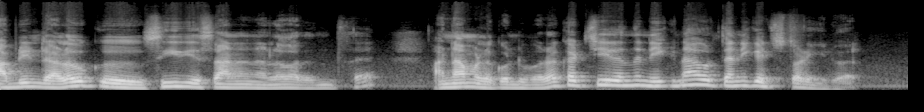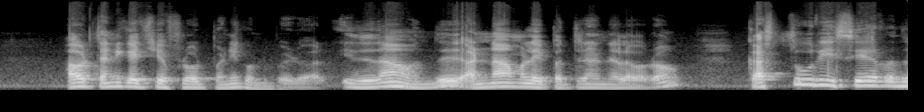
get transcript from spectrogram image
அப்படின்ற அளவுக்கு சீரியஸான நிலவரத்தை அண்ணாமலை கொண்டு போகிறார் கட்சியிலேருந்து நீக்கினா அவர் தனி கட்சி தொடங்கிடுவார். அவர் தனி கட்சியை ஃப்ளோட் பண்ணி கொண்டு போயிடுவார். இதுதான் வந்து அண்ணாமலை பற்றின நிலவரம். கஸ்தூரி சேர்றது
